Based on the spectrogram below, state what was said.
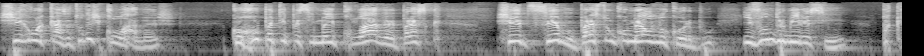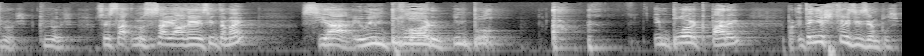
chegam a casa todas coladas, com a roupa tipo assim meio colada, parece que cheia de sebo, parece que estão com mel no corpo e vão dormir assim. Pá, que nojo, que nojo. Não sei se há, não sei se há alguém assim também. Se há, eu imploro, imploro, imploro que parem. Eu tenho estes três exemplos.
